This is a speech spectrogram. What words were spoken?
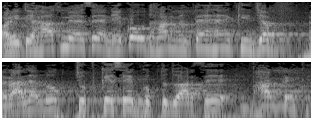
और इतिहास में ऐसे अनेकों उदाहरण मिलते हैं कि जब राजा लोग चुपके से गुप्त द्वार से भाग गए थे,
